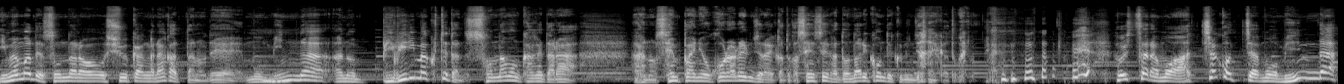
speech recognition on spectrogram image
今までそんなの習慣がなかったのでもうみんな、うん、あのビビりまくってたんです。そんなもんかけたらあの先輩に怒られるんじゃないかとか先生が怒鳴り込んでくるんじゃないかとか。そしたらもうあっちゃこっちゃもうみんな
